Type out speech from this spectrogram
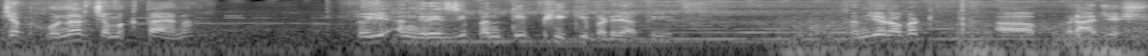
जब हुनर चमकता है ना तो ये अंग्रेज़ी पंथी फीकी पड़ जाती है। समझे रॉबर्ट? राजेश।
